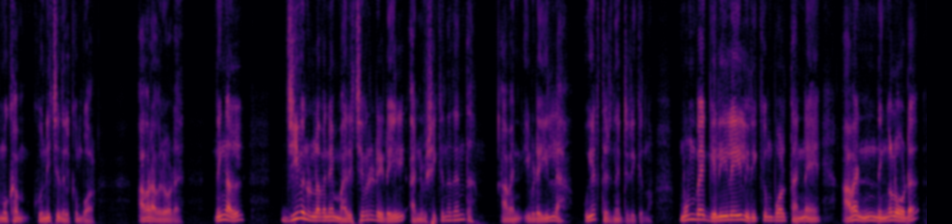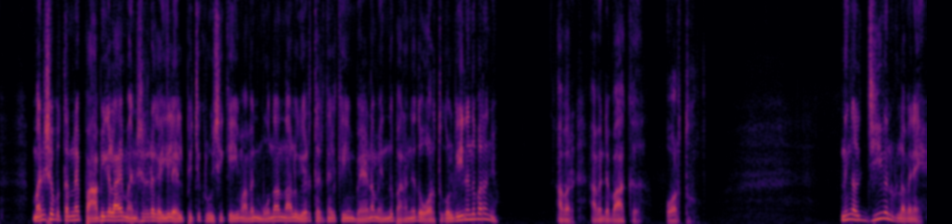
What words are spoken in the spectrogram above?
മുഖം കുനിച്ചു നിൽക്കുമ്പോൾ അവർ അവരോട് നിങ്ങൾ ജീവനുള്ളവനെ മരിച്ചവരുടെ ഇടയിൽ അന്വേഷിക്കുന്നതെന്ത്? അവൻ ഇവിടെയില്ല ഉയർത്തെഴുന്നേറ്റിരിക്കുന്നു. മുമ്പേ ഗലീലയിൽ ഇരിക്കുമ്പോൾ തന്നെ അവൻ നിങ്ങളോട് മനുഷ്യപുത്രനെ പാപികളായ മനുഷ്യരുടെ കയ്യിൽ ഏൽപ്പിച്ച് ക്രൂശിക്കുകയും അവൻ മൂന്നാം നാൾ ഉയർത്തെഴുന്നേൽക്കുകയും എന്ന് പറഞ്ഞത് ഓർത്തുകൊള്ളുവീൻ എന്ന് പറഞ്ഞു. അവർ അവന്റെ വാക്ക് ഓർത്തു. നിങ്ങൾ ജീവനുള്ളവനെ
